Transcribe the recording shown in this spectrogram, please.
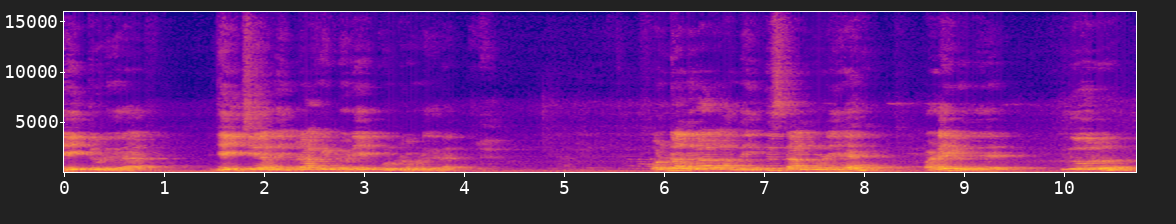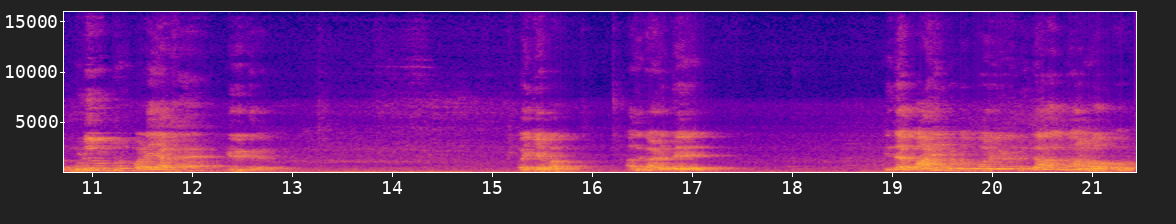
ஜெயித்து விடுகிறார். ஜெயிச்சு அந்த இப்ராஹிம் லோடியை கொன்று விடுகிறார். கொன்றதனால் அந்த இந்துஸ்தானுடைய படை வந்து இது ஒரு முடிவுற்று படையாக இருக்கிறது. ஓகேவா? அதுக்கு அடுத்து இந்த பாணிப்பட்டு போருக்கு அடுத்து கான்வா போர்.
